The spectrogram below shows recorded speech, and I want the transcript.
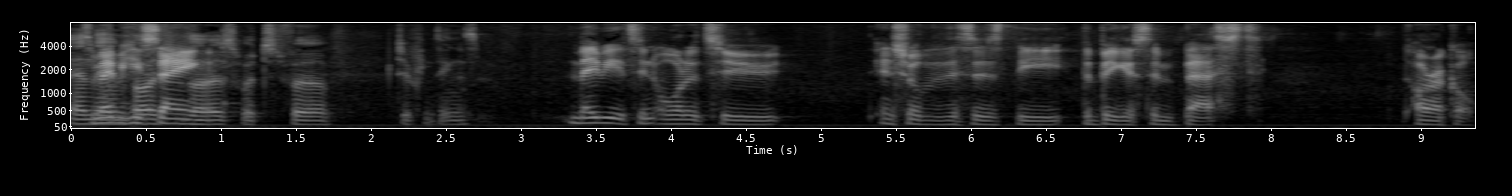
And So maybe he's saying- those which for different things. Maybe it's in order to ensure that this is the the biggest and best oracle.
